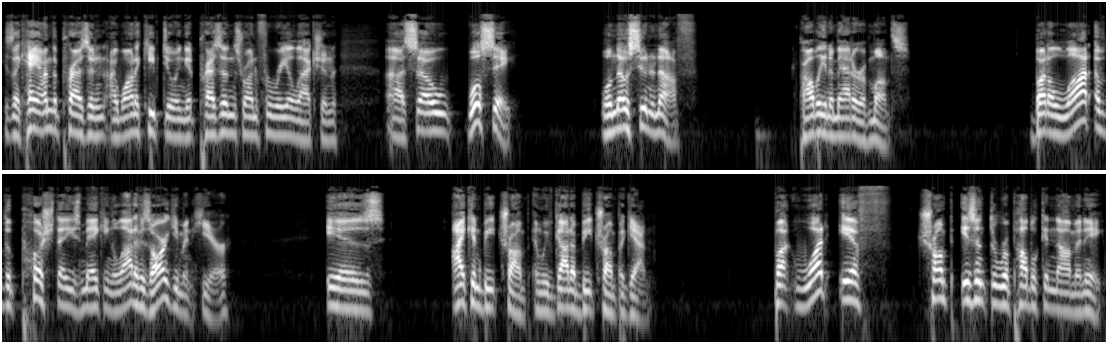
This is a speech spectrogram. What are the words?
He's like, hey, I'm the president. I want to keep doing it. Presidents run for reelection. Uh, so we'll see. We'll know soon enough, probably in a matter of months. But a lot of the push that he's making, a lot of his argument here is I can beat Trump and we've got to beat Trump again. But what if Trump isn't the Republican nominee?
